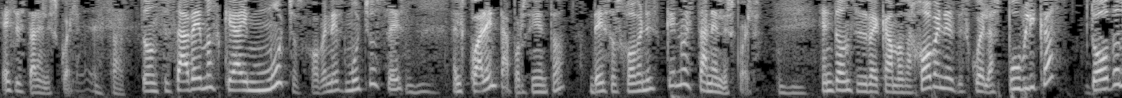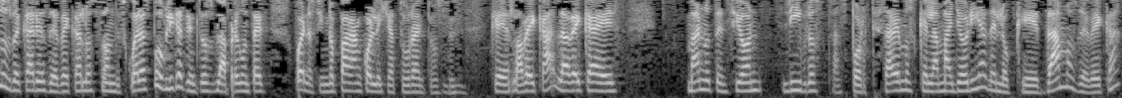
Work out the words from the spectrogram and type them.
es estar en la escuela. Exacto. Entonces sabemos que hay muchos jóvenes, muchos es el 40% de esos jóvenes que no están en la escuela. Entonces becamos a jóvenes de escuelas públicas, todos los becarios de Bécalos son de escuelas públicas y entonces la pregunta es, bueno, si no pagan colegiatura, entonces, ¿qué es la beca? La beca es manutención, libros, transporte. Sabemos que la mayoría de lo que damos de beca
